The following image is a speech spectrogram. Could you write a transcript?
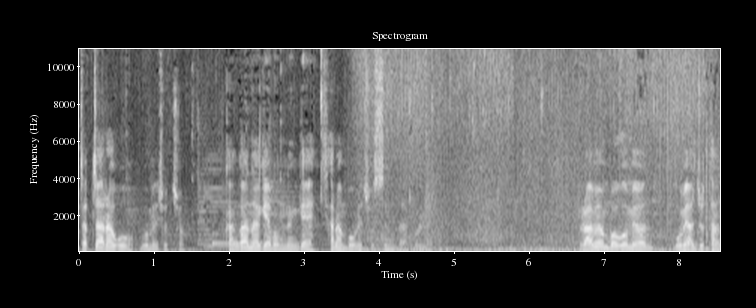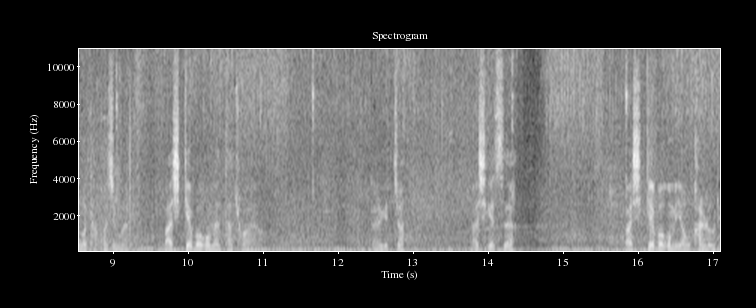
짭짤하고 몸에 좋죠 간간하게 먹는 게 사람 몸에 좋습니다 원래 라면 먹으면 몸에 안 좋다는 거 다 거짓말이에요 맛있게 먹으면 다 좋아요 알겠죠? 아시겠어요? 맛있게 먹으면 0칼로리.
